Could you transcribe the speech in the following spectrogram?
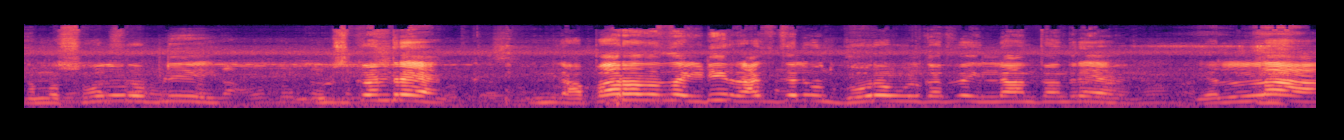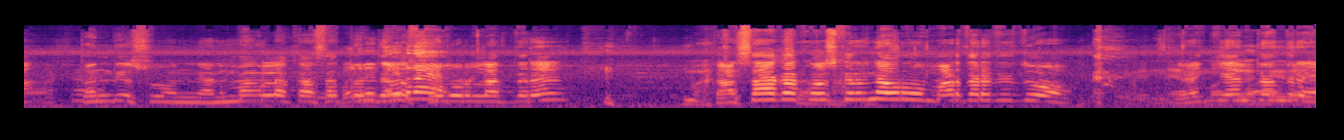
ನಮ್ಮ ಒಬ್ಳಿ ಉಳಿಸ್ಕೊಂಡ್ರೆ ನಿಮ್ಗೆ ಅಪಾರವಾದ ಇಡೀ ರಾಜ್ಯದಲ್ಲಿ ಒಂದು ಗೌರವ ಉಳ್ಕೊತದೆ, ಇಲ್ಲ ಅಂತಂದ್ರೆ ಎಲ್ಲ ತಂದಿ ಸು ನೆನ್ಮಂಗ್ಲ ಕಸ ತಂದೆಲ್ಲ ಸೋದರಲ್ಲಿ ಹಾಕ್ತಾರೆ ಕಸ ಹಾಕೋಸ್ಕರನೇ ಅವರು ಮಾಡ್ತಾ ಇರ್ತಿದ್ದು ಯಾಕೆ ಅಂತಂದ್ರೆ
